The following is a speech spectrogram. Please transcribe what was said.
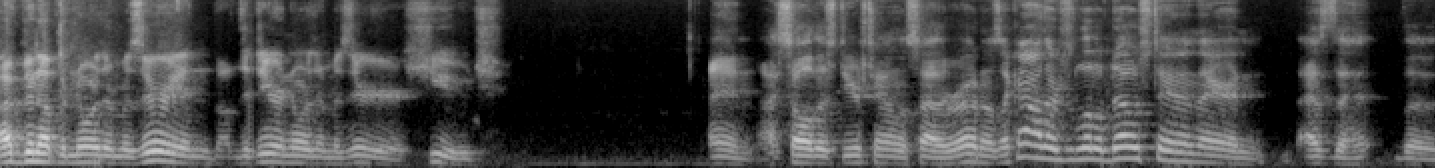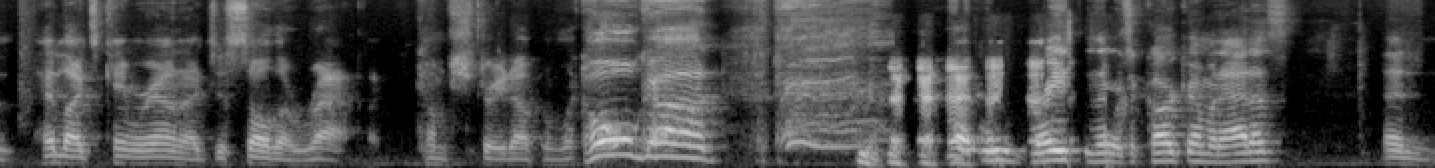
I've been up in northern Missouri, and the deer in northern Missouri are huge. And I saw this deer standing on the side of the road, and I was like, "Oh, there's a little doe standing there." And as the the headlights came around, I just saw the rat come straight up. and I was like, "Oh God!" we raced, and there was a car coming at us, and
